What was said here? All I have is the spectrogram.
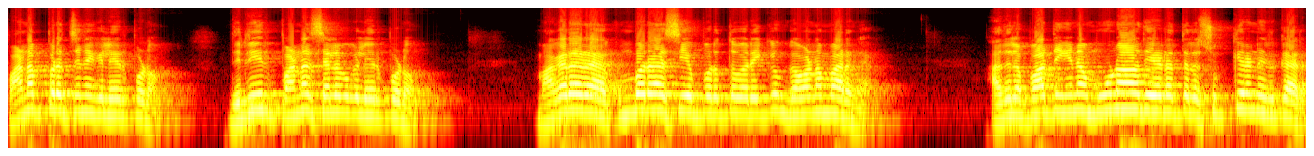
பணப்பிரச்சனைகள் ஏற்படும். திடீர் பண செலவுகள் ஏற்படும். மகர கும்பராசியை பொறுத்த வரைக்கும் கவனமாக இருங்க. அதில் பார்த்தீங்கன்னா மூணாவது இடத்துல சுக்கிரன் இருக்கார்.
